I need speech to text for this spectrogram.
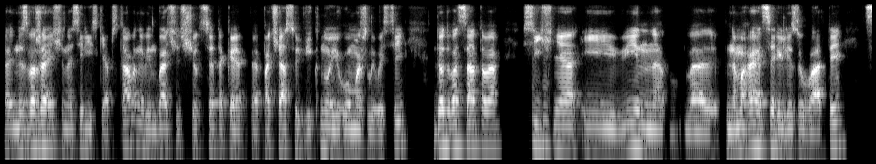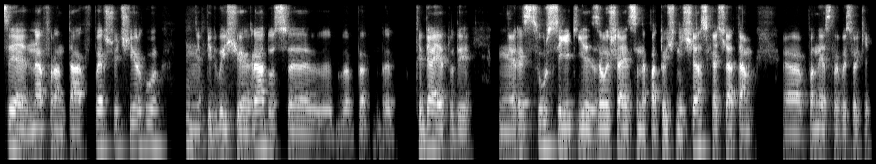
е, незважаючи на сирійські обставини, він бачить, що це таке е, по часу вікно його можливостей до 20 січня, і він намагається реалізувати це на фронтах в першу чергу, підвищує градус, кидає туди ресурси, які залишаються на поточний час, хоча там понесли високі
